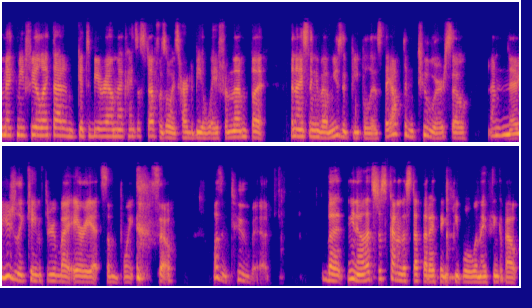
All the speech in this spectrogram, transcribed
make me feel like that and get to be around that kinds of stuff was always hard to be away from them. But the nice thing about music people is they often tour. So I usually came through my area at some point. so wasn't too bad. But you know, that's just kind of the stuff that I think people when they think about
